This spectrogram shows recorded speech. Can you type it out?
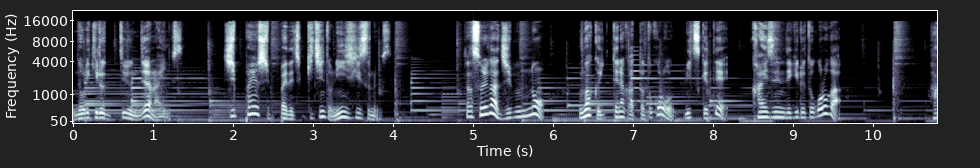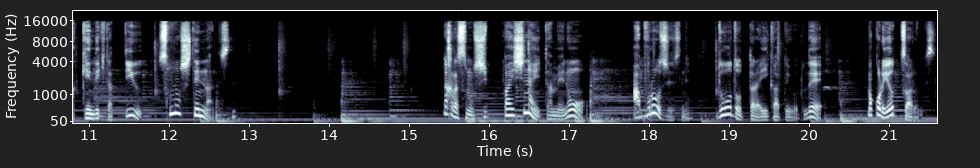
乗り切るっていうんじゃないんです。失敗を失敗できちんと認識するんです。ただそれが自分のうまくいってなかったところを見つけて改善できるところが発見できたっていうその視点なんですね。だからその失敗しないためのアプローチですね。どう取ったらいいかということで、まあ、これ4つあるんです。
